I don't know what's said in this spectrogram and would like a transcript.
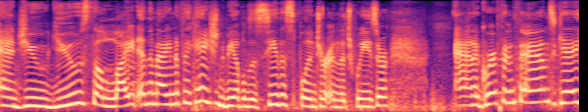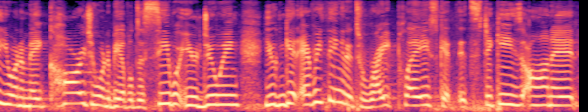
and you use the light and the magnification to be able to see the splinter in the tweezer. Anna Griffin fans, yay, you wanna make cards, you wanna be able to see what you're doing. You can get everything in its right place, get its stickies on it,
